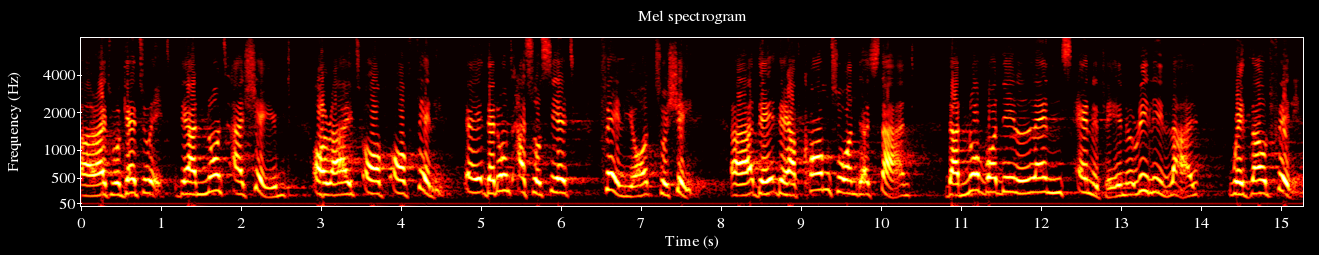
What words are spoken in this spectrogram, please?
All right, we'll get to it. They are not ashamed, all right, of, of failing. Uh, they don't associate failure to shame. Uh, they, they have come to understand that nobody learns anything really in life without failing.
